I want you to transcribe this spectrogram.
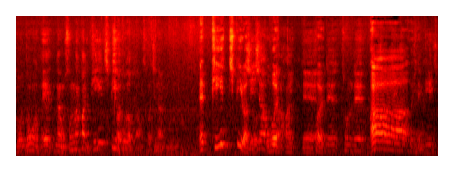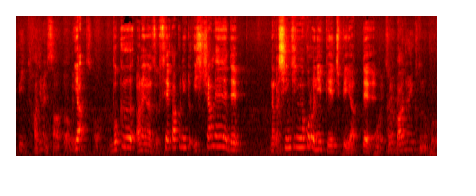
どうどうえでもそんな感じ PHP はどうだったんですか？ちなみに。え PHP はどう？C シャープ覚えから入って、はい。でそんであー。転職して PHP って初めて触ったわけじゃないですか？僕あれなんですよ。正確に言うと1社目でなんか新人の頃に PHP やってはい。それバージョンいくつの頃？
